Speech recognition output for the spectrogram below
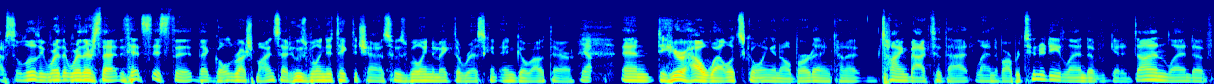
Absolutely. Where, the, where there's that, it's, it's the that gold rush mindset. Who's willing to take the chance? Who's willing to make the risk and, and go out there? Yep. And to hear how well it's going in Alberta and kind of tying back to that land of opportunity, land of get it done, land of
